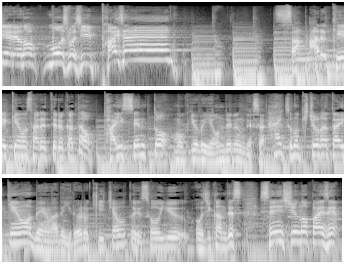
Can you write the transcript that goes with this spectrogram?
シエレオのもしもしパイセンさあある経験をされてる方をパイセンと木曜日呼んでるんです、はい。その貴重な体験を電話でいろいろ聞いちゃおうというそういうお時間です。先週のパイセン。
